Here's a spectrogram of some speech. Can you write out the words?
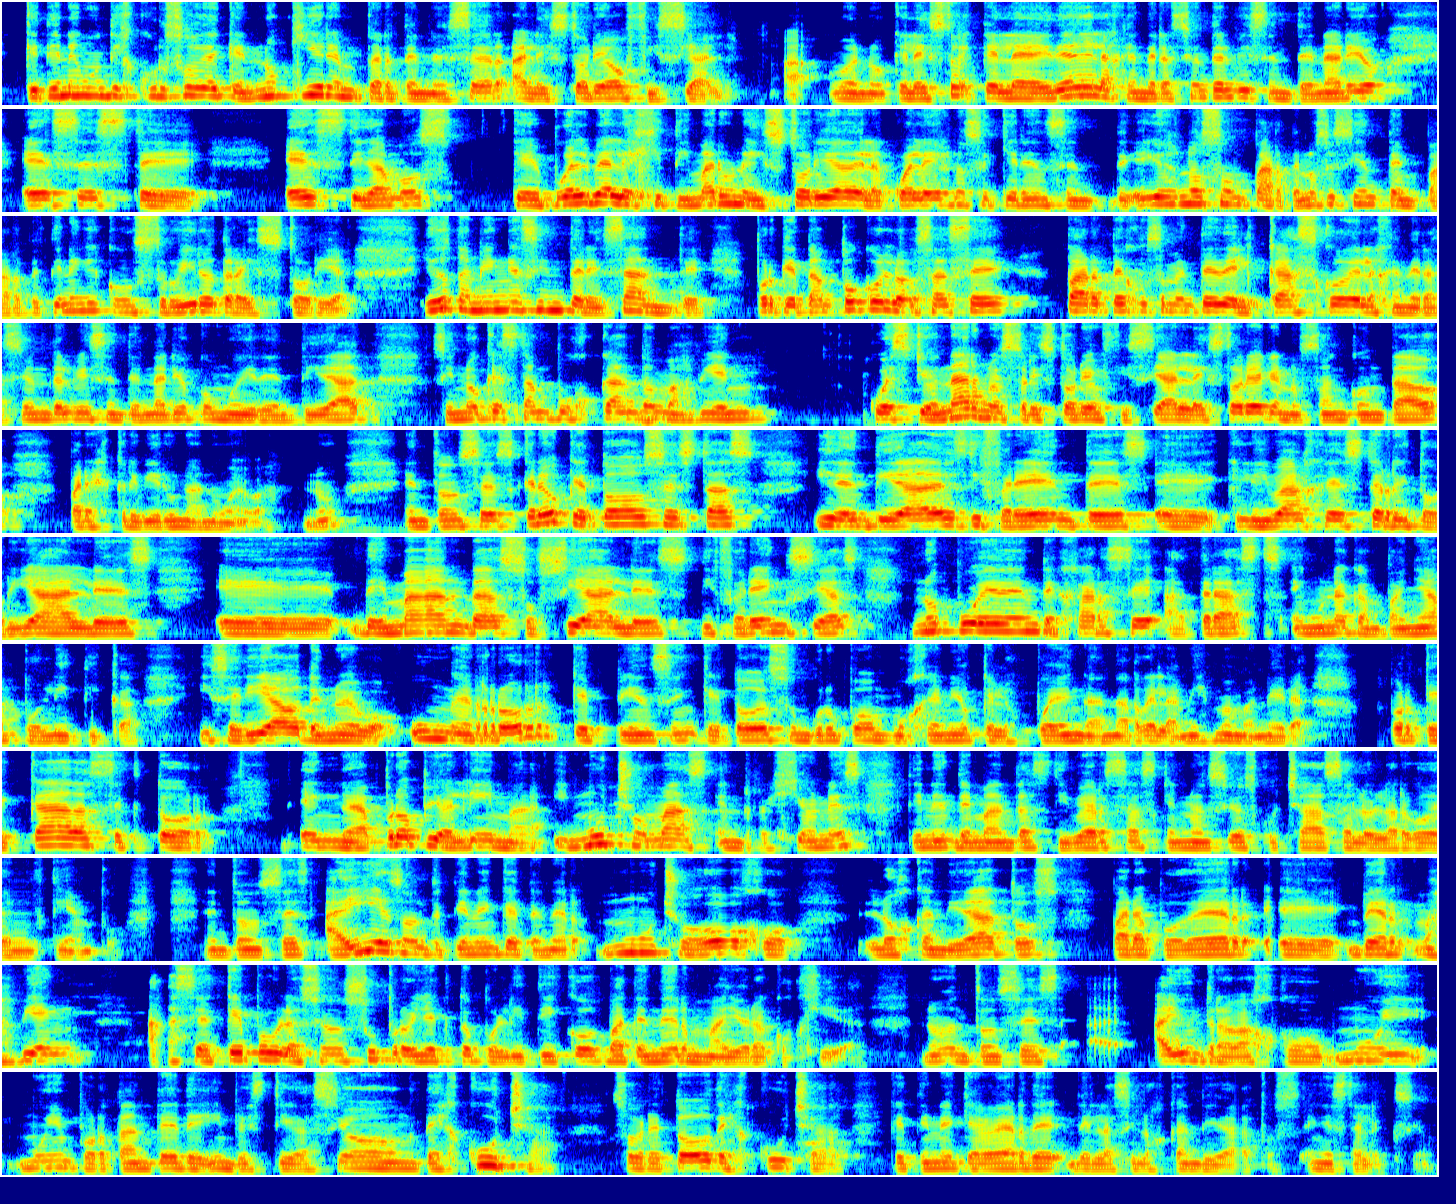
que tienen un discurso de que no quieren pertenecer a la historia oficial. Ah, bueno, que la, que la idea de la generación del bicentenario es, este, es digamos, que vuelve a legitimar una historia de la cual ellos no se quieren sentir, ellos no son parte, no se sienten parte, tienen que construir otra historia. Y eso también es interesante, porque tampoco los hace parte justamente del casco de la generación del Bicentenario como identidad, sino que están buscando más bien cuestionar nuestra historia oficial, la historia que nos han contado, para escribir una nueva, ¿no? Entonces, creo que todas estas identidades diferentes, eh, clivajes territoriales, eh, demandas sociales, diferencias, no pueden dejarse atrás en una campaña política. Y sería, de nuevo, un error que piensen que todo es un grupo homogéneo que los pueden ganar de la misma manera porque cada sector en la propia Lima y mucho más en regiones tienen demandas diversas que no han sido escuchadas a lo largo del tiempo. Entonces, ahí es donde tienen que tener mucho ojo los candidatos para poder eh, ver más bien hacia qué población su proyecto político va a tener mayor acogida, ¿no? Entonces, hay un trabajo muy, muy importante de investigación, de escucha, sobre todo de escucha que tiene que haber de las y los candidatos en esta elección.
